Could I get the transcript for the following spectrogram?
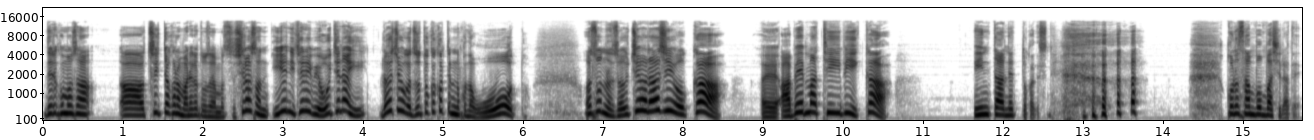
デルコモさん。あツイッターからもありがとうございます。白さん家にテレビ置いてない？ラジオがずっとかかってるのかな？おおと。あそうなんです。ようちはラジオかえー、アベマ TV かインターネットかですね。この3本柱で。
